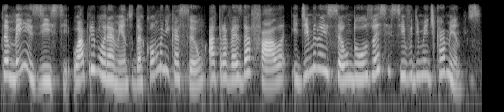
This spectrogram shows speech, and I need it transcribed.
Também existe o aprimoramento da comunicação através da fala e diminuição do uso excessivo de medicamentos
